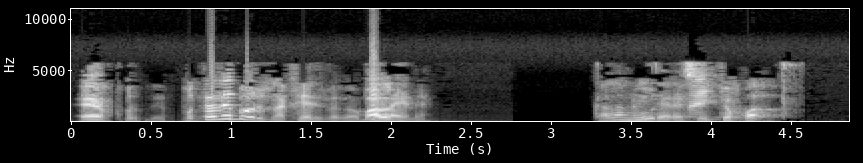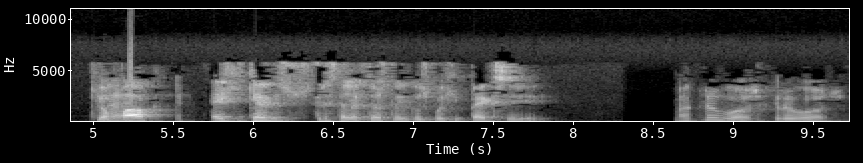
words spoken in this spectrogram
έρχονται. Ποτέ δεν μπορείς να ξέρεις βέβαια, μπάλα είναι. Καλά νοείται ρε. Ούτε εσύ. να- Και ο, Πα... και ο Ναι. Πάοκ έχει κερδίσει τους τρεις τελευταίους τελικούς που έχει παίξει. Ακριβώς, ακριβώς.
